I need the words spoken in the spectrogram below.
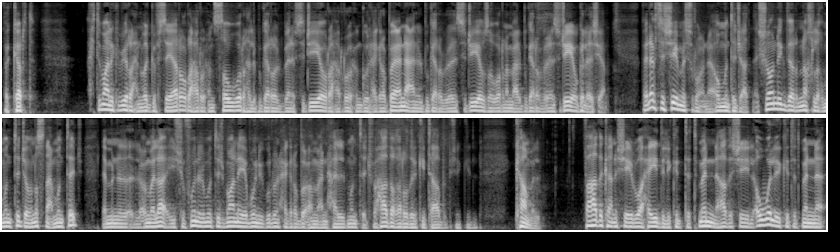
فكرت؟ احتمال كبير راح نوقف السياره وراح نروح نصور هالبقرة البنفسجية وراح نروح نقول حق ربعنا عن البقرة البنفسجية وصورنا مع البقرة البنفسجية وكل الأشياء. فنفس الشيء مشروعنا أو منتجاتنا. شلون نقدر نخلق منتج أو نصنع منتج لما العملاء يشوفون المنتج مالنا يبون يقولون حق ربعهم عن هالمنتج. فهذا غرض الكتاب بشكل كامل. فهذا كان الشيء الوحيد اللي كنت أتمنى هذا الشيء الأول اللي كنت أتمنى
